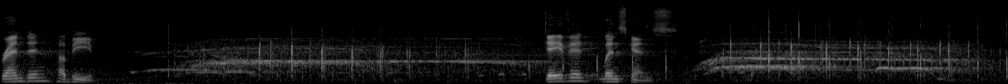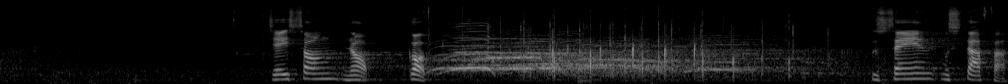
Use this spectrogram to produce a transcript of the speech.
Brendan Habib. David Linskins. Jason Nok Hussein Mustafa.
